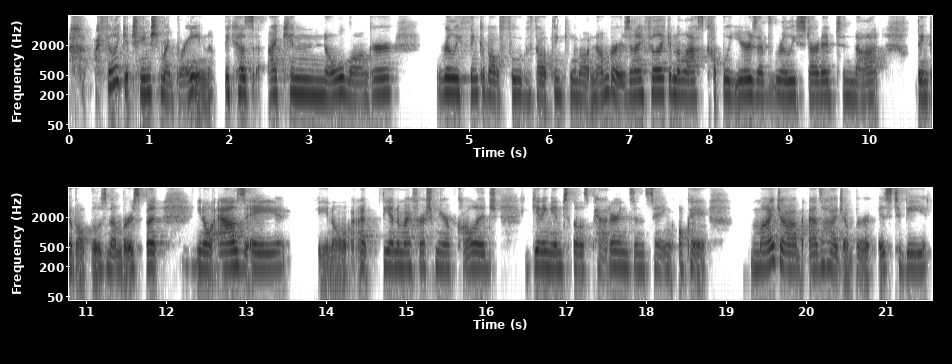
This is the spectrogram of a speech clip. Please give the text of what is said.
I feel like it changed my brain because I can no longer really think about food without thinking about numbers. And i feel like in the last couple years i've really started to not think about those numbers. But you know mm-hmm. as a you know at the end of my freshman year of college getting into those patterns and saying okay my job as a high jumper is to be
